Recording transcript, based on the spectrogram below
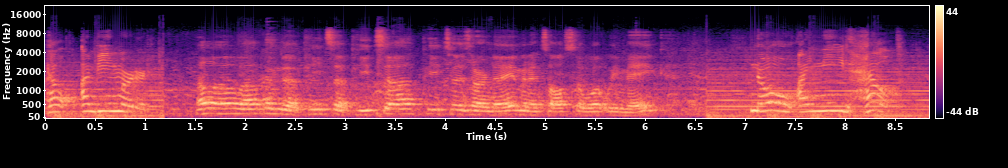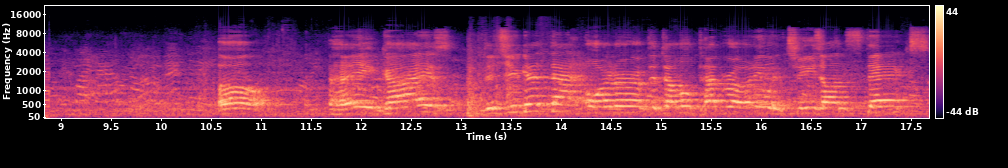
Help! I'm being murdered. Hello, welcome to Pizza Pizza. Pizza is our name and it's also what we make. No, I need help! Oh, hey guys, did you get that order of the double pepperoni with cheese on sticks?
